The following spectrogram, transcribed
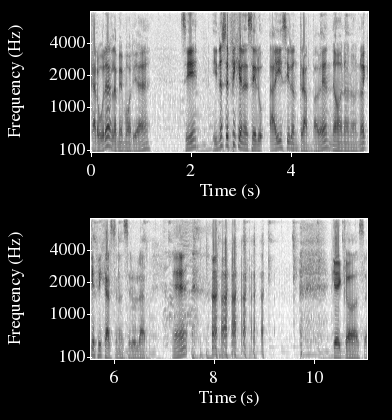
carburar la memoria, ¿eh? ¿Sí? Y no se fijen en el celu. Ahí hicieron trampa, ¿ven? No, no, no, no hay que fijarse en el celular. ¿Eh? Qué cosa.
